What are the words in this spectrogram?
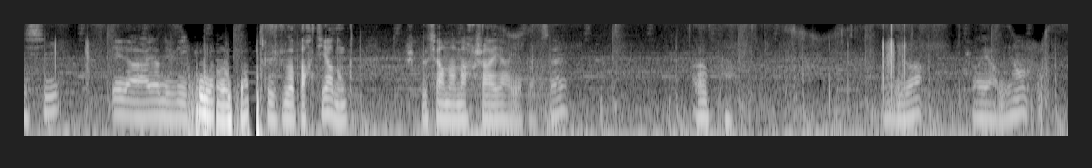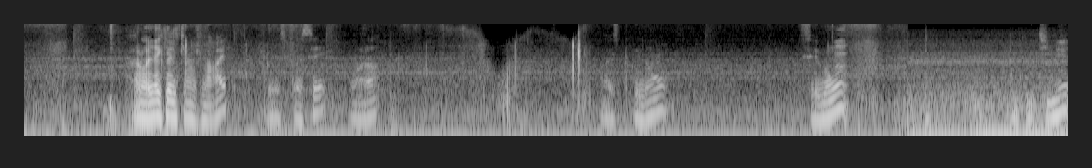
ici et l'arrière du véhicule. Parce que je dois partir, donc je peux faire ma marche arrière, il n'y a personne. Hop. va, je regarde bien. Alors il y a quelqu'un, je m'arrête, je laisse passer, voilà. Prudent. C'est bon. On continue.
